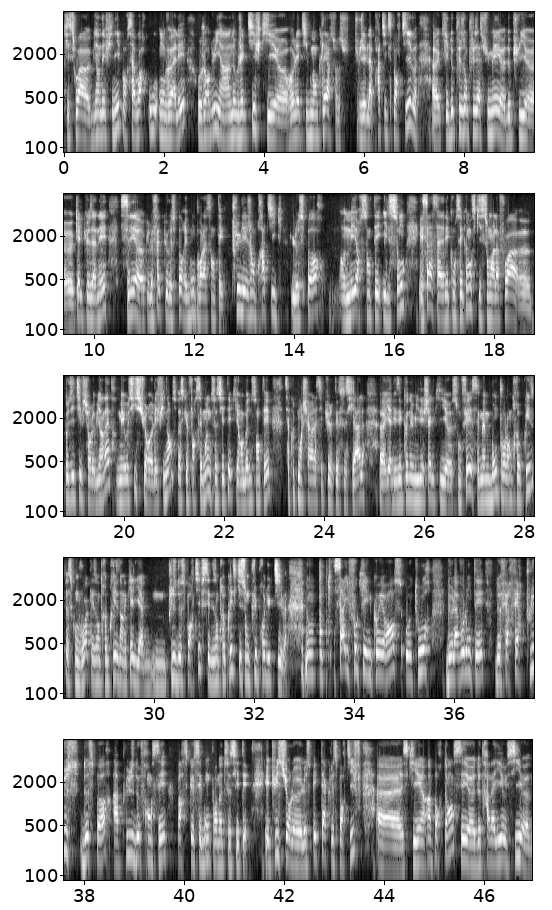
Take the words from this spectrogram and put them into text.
qui soit bien défini pour savoir où on veut aller. Aujourd'hui, il y a un objectif qui est euh, relativement clair sur le sujet de la pratique sportive, euh, qui est de plus en plus assumé depuis quelques années. C'est le fait que le sport est bon pour la santé. Plus les gens pratiquent le sport, en meilleure santé ils sont. Et ça, ça a des conséquences qui sont à la fois positives sur le bien-être, mais aussi sur les finances, parce que forcément, une société qui est en bonne santé, ça coûte moins cher à la sécurité sociale. Il y a des économies d'échelle qui sont faites. C'est même bon pour l'entreprise, parce qu'on voit que les entreprises dans lesquelles il y a plus de sportifs, c'est des entreprises qui sont plus productives. Donc ça, il faut qu'il y ait une cohérence autour de la volonté de faire faire plus de sport à plus de Français parce que c'est bon pour notre société. Et puis sur le, spectacle sportif, euh, ce qui est important, c'est euh, de travailler aussi euh,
